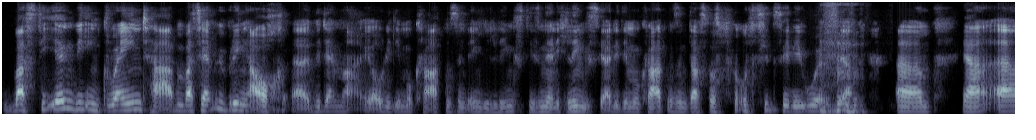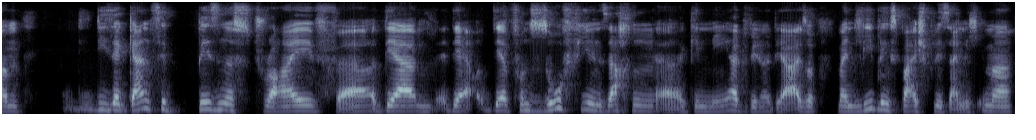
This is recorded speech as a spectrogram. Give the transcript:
was die irgendwie ingrained haben, was ja im Übrigen auch äh, wieder immer, oh, die Demokraten sind irgendwie links, die sind ja nicht links, ja, die Demokraten sind das, was bei uns die CDU ist, ja. ähm, ja, ähm, dieser ganze Business Drive, äh, der, der, der von so vielen Sachen äh, genährt wird. Ja, also mein Lieblingsbeispiel ist eigentlich immer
